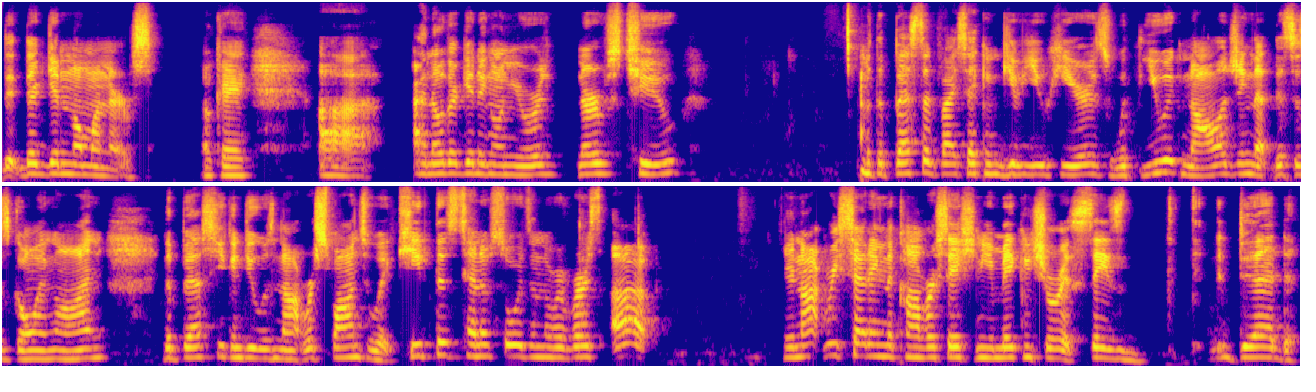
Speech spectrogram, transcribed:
th- they're getting on my nerves. Okay. Uh, I know they're getting on your nerves too. But the best advice I can give you here is with you acknowledging that this is going on, the best you can do is not respond to it. Keep this 10 of swords in the reverse up. You're not resetting the conversation. You're making sure it stays dead.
